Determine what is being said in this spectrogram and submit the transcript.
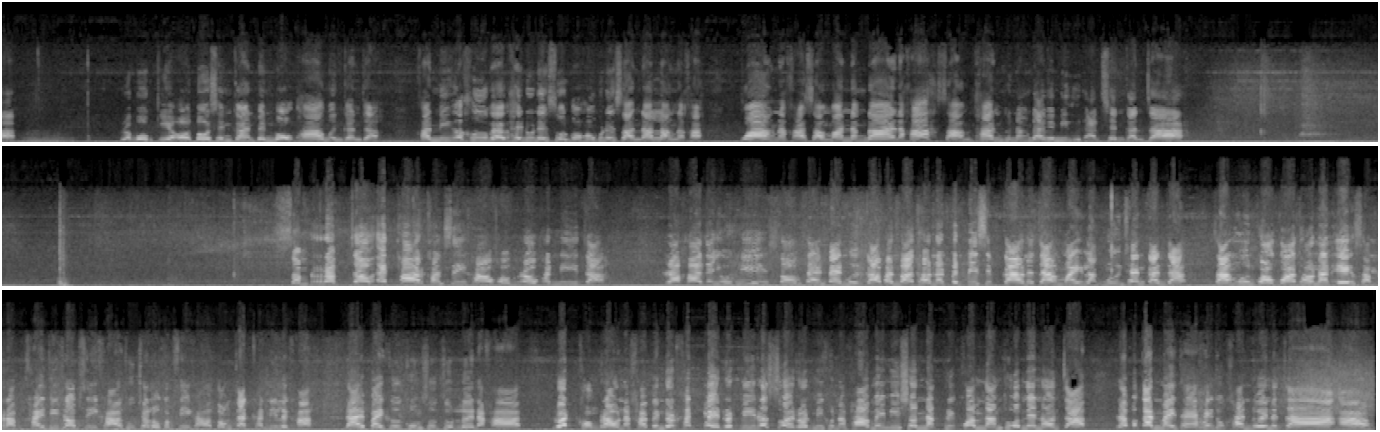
ระบบเกียร์ออโต้เช่นกันเป็นเบาะผ้าเหมือนกันจ้ะคันนี้ก็คือแบบให้ดูในส่วนของห้องผู้โดยสารด้านหลังนะคะ กว้างนะคะสามารถนั่งได้นะคะสามท่านคือนั่งได้ไม่มีอึดอัดเช่นกันจ้าำหรับเจ้าแอดพาร์คันสีขาวของเราคันนี้จ้ะ ราคาจะอยู่ที่ 289,000 บาทเท่านั้นเป็นปี 19 นะจ๊ะ ไม่หลักหมื่นเช่นกันจ้ะ 30,000 กว่ากว่าเท่านั้นเองสำหรับใครที่ชอบสีขาวถูกโลกกับสีขาวต้องจัดคันนี้เลยค่ะ ได้ไปคือคุ้มสุดๆเลยนะคะ รถของเรานะคะเป็นรถคัดเกรดรถดีรถสวยรถมีคุณภาพ ไม่มีชนหนักพลิกความน้ำท่วมแน่นอนจ้ะรับประกันไม่แท้ให้ทุกคันด้วยนะจ๊ะอ้าว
